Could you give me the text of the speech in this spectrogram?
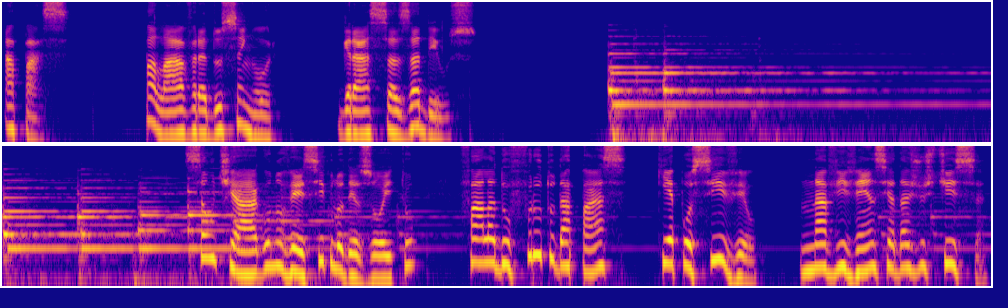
a paz. Palavra do Senhor. Graças a Deus. São Tiago, no versículo 18, fala do fruto da paz que é possível na vivência da justiça.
